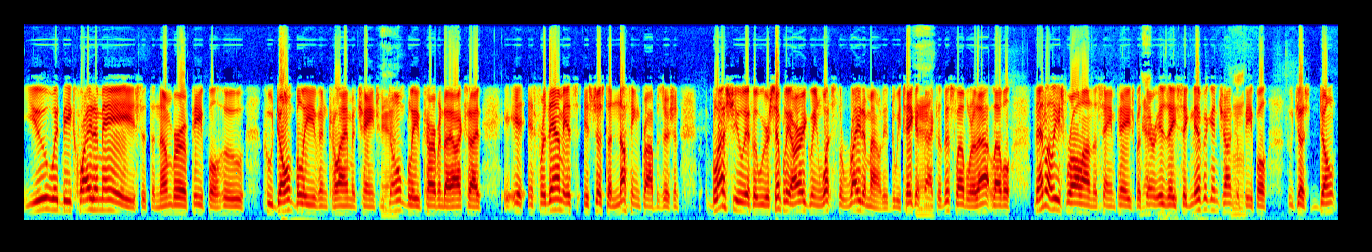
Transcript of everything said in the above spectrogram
you would be quite amazed at the number of people who who don't believe in climate change, who yeah. don't believe carbon dioxide. It, it, for them, it's it's just a nothing proposition. Bless you if we were simply arguing what's the right amount. Do we take it yeah. back to this level or that level? Then at least we're all on the same page. But yeah. there is a significant chunk mm. of people who just don't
